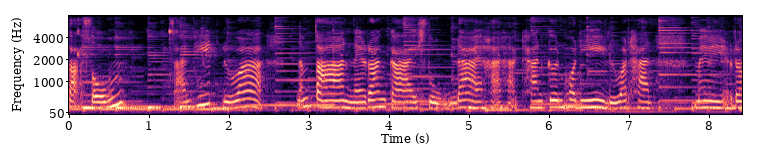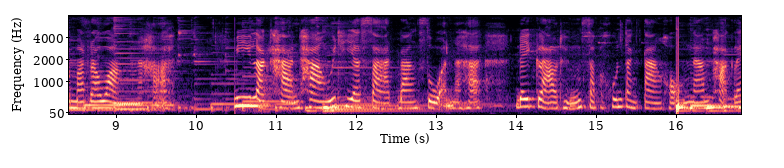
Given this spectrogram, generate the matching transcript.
สะสมสารพิษหรือว่าน้ำตาลในร่างกายสูงได้ค่ะ หากทานเกินพอดีหรือว่าทานไม่ระมัดระวังนะคะ มีหลักฐานทางวิทยาศาสตร์บางส่วนนะคะ ได้กล่าวถึงสรรพคุณต่างๆ ของน้ำผักและ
